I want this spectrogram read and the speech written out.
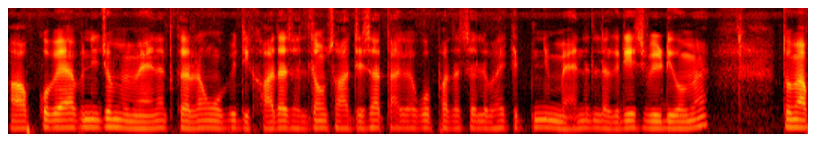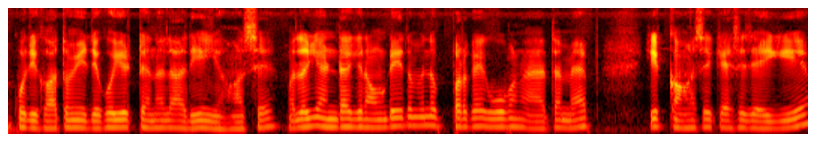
आपको भाई अपनी जो मैं मेहनत कर रहा हूँ, वो भी दिखाता चलता हूँ साथ ही साथ, ताकि आपको पता चले भाई कितनी मेहनत लग रही है इस वीडियो में। तो मैं आपको दिखाता हूँ, ये देखो, ये टनल आ रही है यहाँ से। मतलब ये अंडरग्राउंड है, ये तो मैंने ऊपर का एक वो बनाया था मैप, ये कहाँ से कैसे जाएगी ये।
